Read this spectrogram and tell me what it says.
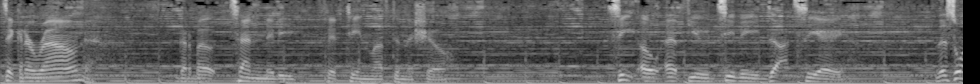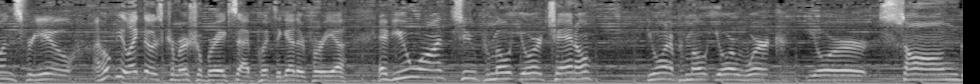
Sticking around. Got about 10, maybe 15 left in the show. TOFUTV.ca. This one's for you. I hope you like those commercial breaks I put together for you. If you want to promote your channel, if you want to promote your work, your song,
